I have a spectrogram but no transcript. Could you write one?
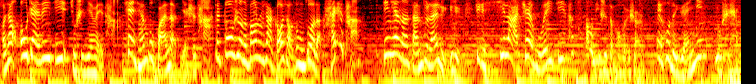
好像欧债危机就是因为他欠钱不还的也是他，在高盛的帮助下搞小动作的还是他。今天呢，咱们就来捋一捋这个希腊债务危机它到底是怎么回事儿，背后的原因又是什么？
